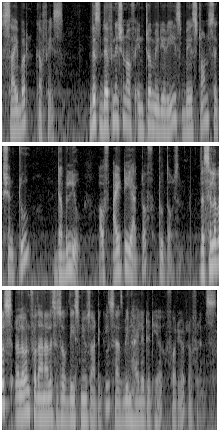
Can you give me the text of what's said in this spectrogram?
cyber cafes. This definition of intermediary is based on Section 2W of IT Act of 2000. The syllabus relevant for the analysis of these news articles has been highlighted here for your reference.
